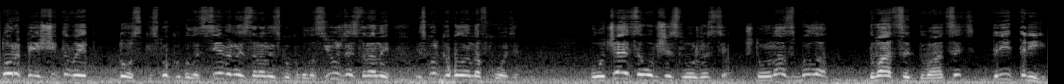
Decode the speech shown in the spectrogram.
Тора пересчитывает доски. Сколько было с северной стороны, сколько было с южной стороны и сколько было на входе. Получается в общей сложности, что у нас было 20, 20, 3, 3.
